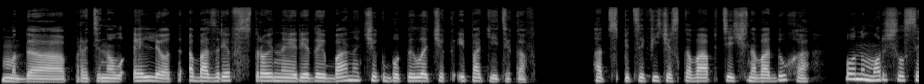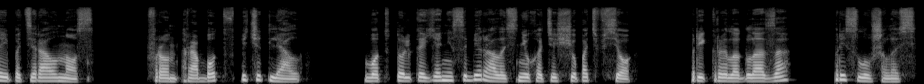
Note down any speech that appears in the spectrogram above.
«Мда», — протянул Эллиот, обозрев стройные ряды баночек, бутылочек и пакетиков. От специфического аптечного духа он морщился и потирал нос. Фронт работ впечатлял. Вот только я не собиралась нюхать и щупать все. Прикрыла глаза, прислушалась.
